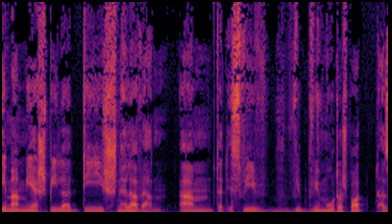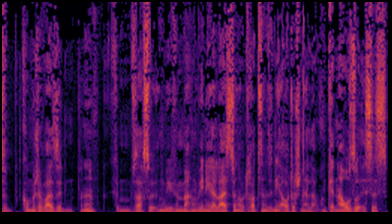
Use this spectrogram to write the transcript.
immer mehr Spieler, die schneller werden. Ähm, das ist wie, wie, wie Motorsport, also komischerweise, ne, sagst du irgendwie, wir machen weniger Leistung, aber trotzdem sind die Autos schneller. Und genauso ist es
